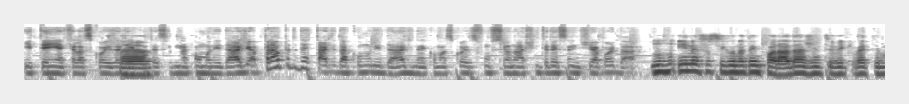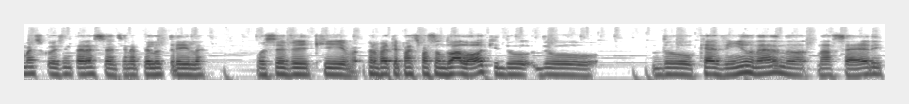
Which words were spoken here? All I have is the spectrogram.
e tem aquelas coisas é. acontecendo na comunidade. A própria detalhe da comunidade, né? Como as coisas funcionam, acho interessante de abordar. Uhum. E nessa segunda temporada a gente vê que vai ter mais coisas interessantes, né? Pelo trailer. Você vê que vai ter participação do Alok, do, do, do Kevinho, né? No, na série.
